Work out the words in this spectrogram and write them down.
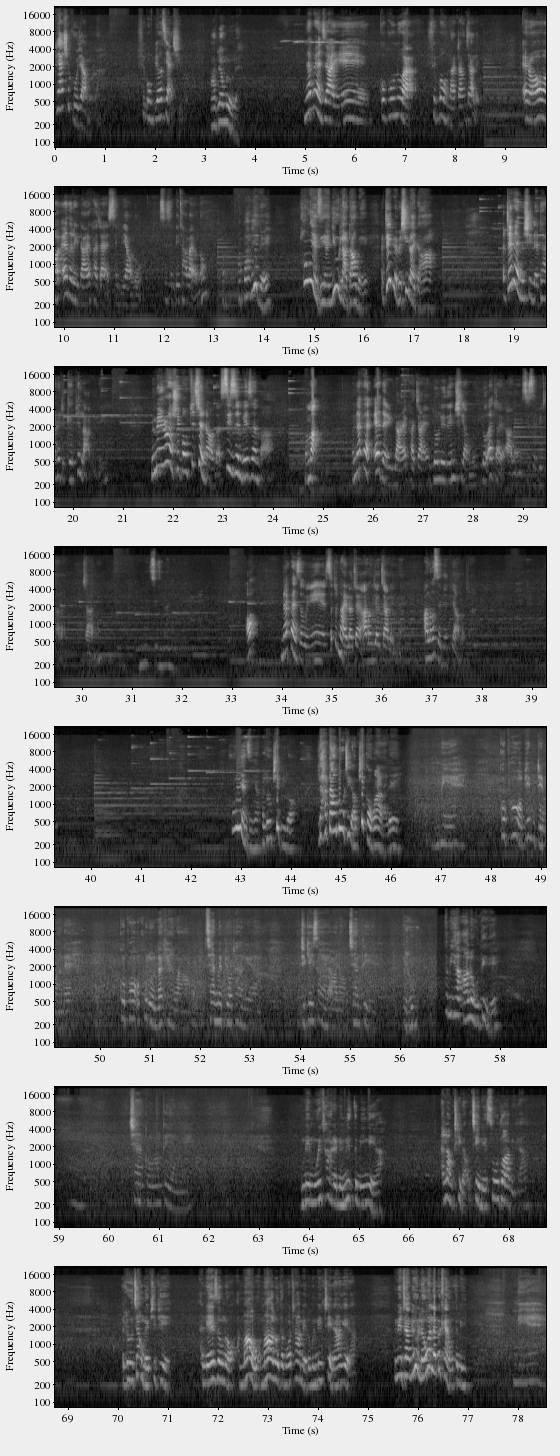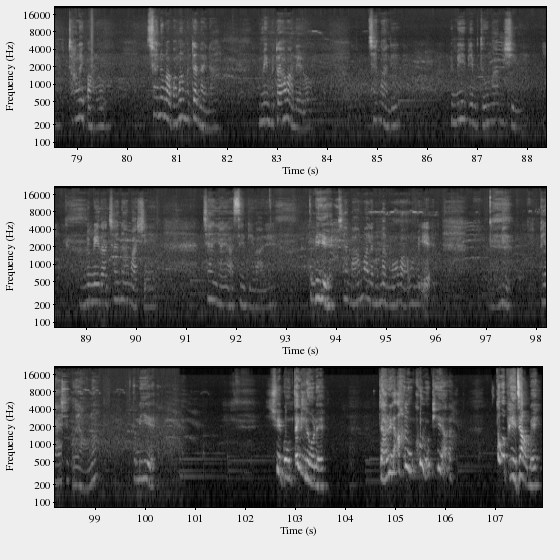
ဖះရှိခိုးကြမလို့လားရှင်ပုံပြောစရာရှိလို့ဘာပြောမလို့လဲ ညက်ကြရင်ကိုဖုန်းတို့ကရှင်ပုံလာတောင်းကြလိမ့်မယ်အဲ့တော့အဲ့ဒါလေးလာတဲ့ခါကျရင်အဆင်ပြေအောင်လို့စီစဉ်ပေးထားလိုက်အောင်နော်။ဘာဖြစ်လဲ။ဖုံးငယ်စီကညှို့လာတောင်းမယ်။အတိတ်ပဲမရှိလိုက်တာအတိတ်ပဲမရှိလဲဒါလေးတကယ်ဖြစ်လာပြီလေမမေတို့ကရှင်ပုံဖြစ်ချင်တာကစီစဉ်ပေးစမ်းပါမမမနေ့ကဧည့်သည်လာတဲ့ခါကျရင်လိုလေသေးမရှိအောင်လို့လိုအပ်တာရအားလုံးစီစဉ်ပေးထားလိုက်ကြားနော်စီစဉ်လိုက်အော် နက်ဖန်ဆိုရင်7နာရီလောက်ကျရင်အားလုံးရောက်ကြလိမ့်မယ်အားလုံးအဆင်သင့်ပြအောင်လုပ်တာ။ဖုံးငယ်စီကဘလို့ဖြစ်ပြီးတော့လာတောင်းဖို့အထိတော့ဖြစ်ကုန်ရတာလေမေကိုဖုန်းကိုအပြစ်မတင်ပါနဲ့ကိုဖုန်းအခုလိုလက်ခံလာအောင်ချမ်းပဲပြောထားခဲ့တာဒီကိစ္စရဲ့အားလုံးချမ်းသိတယ်။ဘလို့။သမီးကအားလုံးကိုသိတယ်ချမ်းအကုန်လုံးသိရမယ်။ မမေမွေးထားတဲ့မမေသမီးငယ်ကအဲ့လောက်ထိတော့အခြေအနေဆိုးသွားပြီလား။ဘလို့ကြောင့်ပဲဖြစ်ဖြစ်အ ਨੇ ဆုံးတော့အမကိုအမလိုသဘောထားမယ်လို့မမေထင်ထားခဲ့တာ။မမေဒါမျိုးလုံးဝလက်မခံဘူးသမီးမေရဲ့ထားလိုက်ပါတော့ချမ်းတော့မှဘာမှမတက်နိုင်တာမေမတားပါနဲ့တော့ချမ်းပါလေမမေအပြင်ဘယ်သူမှမရှိဘူးမမေသာချမ်းသာမှရှိရင်ချမ်းရရအဆင်ပြေပါတယ်။ သမီးရဲ့ချမ်းဘာမှလည်းမမှတ်မောပါဘူးမမေရဲ့မေဘုရားရှိခိုးရအောင်နော်သမီးရဲ့ရွှေပုံတိတ်လွန်တယ်ဒါတွေအားလုံးခုလိုဖြစ်ရတာတော့ဖေကြောက်မယ်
